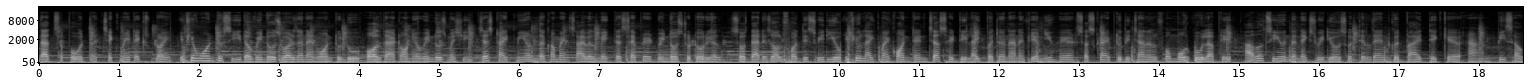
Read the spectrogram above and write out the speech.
that support the checkmate exploit. If you want to see the Windows version and want to do all that on your Windows machine just write me on the comments I will make the separate Windows tutorial. So that is all for this video. If you like my content just hit the like button and if you're new here subscribe to the channel for more cool updates. I will see you in the next video so till then goodbye take care and peace out.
